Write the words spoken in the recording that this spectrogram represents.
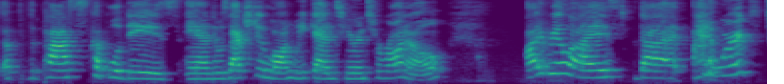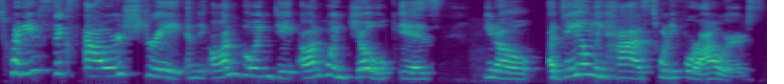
the past couple of days, and it was actually a long weekend here in Toronto. I realized that I worked 26 hours straight, and the ongoing date, ongoing joke is you know, a day only has 24 hours.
